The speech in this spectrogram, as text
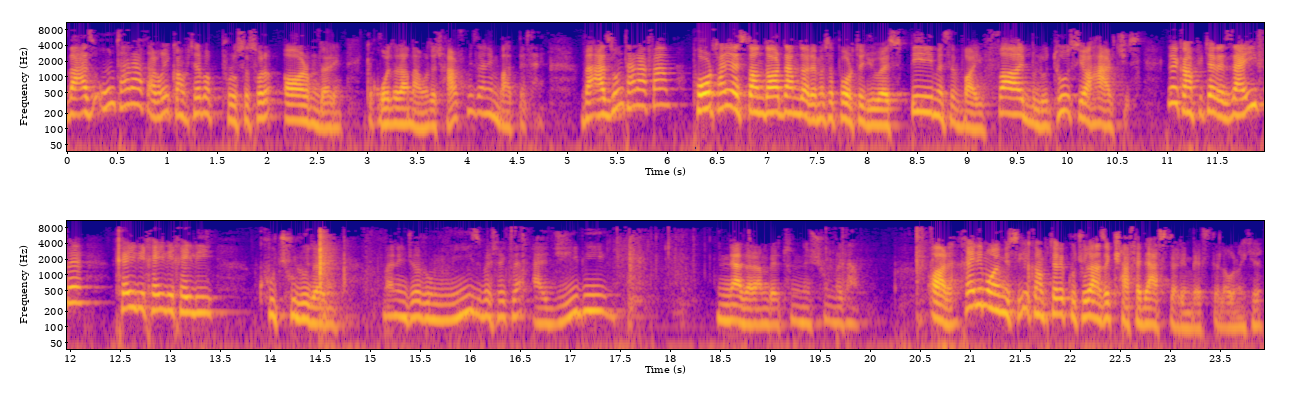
و از اون طرف در واقع کامپیوتر با processor ARM داریم که قول دادم در موردش حرف می‌زنیم باید بزنیم. و از اون طرف هم پورت های استاندارد داره مثل پورت USB مثل وای فای بلوتوث یا هر چیزی. یه کامپیوتر ضعیفه. خیلی خیلی خیلی کوچولو داریم. من اینجا رو میز به شکل عجیبی ندارم بهتون نشون بدم. آره خیلی مهم نیست که کامپیوتر کوچولو اندازه کف دست داریم به اصطلاح. اونایی که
